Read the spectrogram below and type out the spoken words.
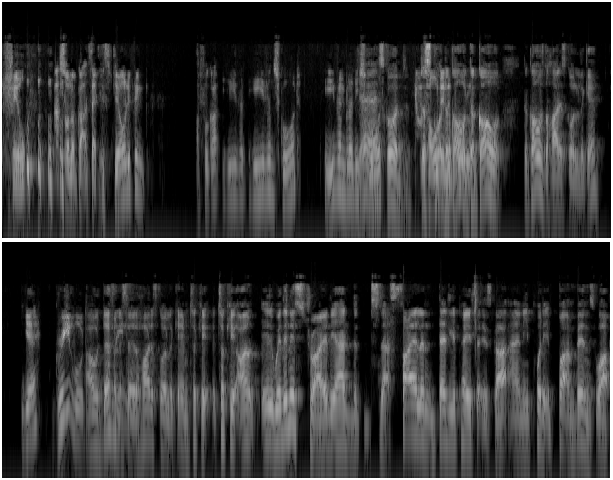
Filth. That's all I've got to say. It's the only thing I forgot he even he even scored. He even bloody Yeah, scored. scored. The, was score, holding the the goal, the goal, the goal was the hardest goal of the game. Yeah, Greenwood. I would definitely say the hardest goal of the game. Took it, took it on within his stride. He had the, that silent, deadly pace that he's got, and he put it button bins. Well,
